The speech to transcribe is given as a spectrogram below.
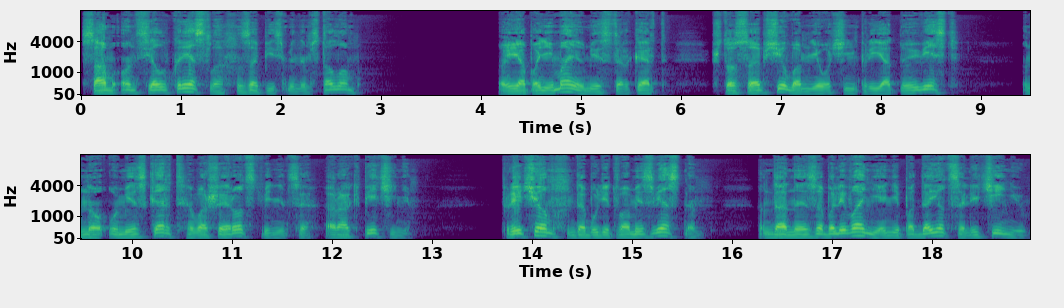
Сам он сел в кресло за письменным столом. «Я понимаю, мистер Керт, что сообщу вам не очень приятную весть, Но у мисс Керт, вашей родственницы, рак печени. Причем, да будет вам известно, данное заболевание не поддается лечению,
